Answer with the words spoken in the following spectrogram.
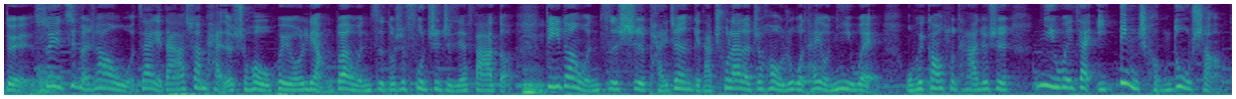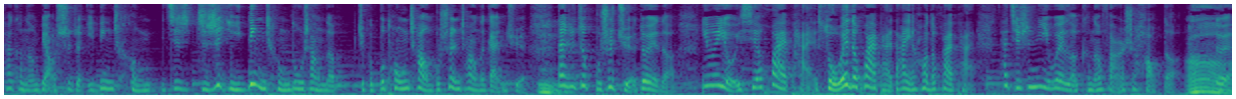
对，所以基本上我在给大家算牌的时候，我会有两段文字都是复制直接发的。嗯，第一段文字是牌阵给他出来了之后，如果他有逆位，我会告诉他，就是逆位在一定程度上，它可能表示着一定程，只只是一定程度上的这个不通畅、不顺畅的感觉。嗯，但是这不是绝对的，因为有一些坏牌，所谓的坏牌（打引号的坏牌），它其实逆位了，可能反而是好的。啊，对，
